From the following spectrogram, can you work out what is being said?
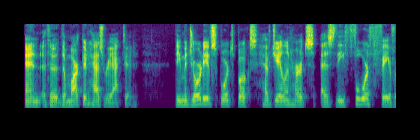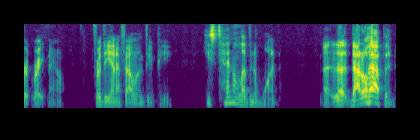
and the, the market has reacted. The majority of sports books have Jalen Hurts as the fourth favorite right now for the NFL MVP. He's 10, 11 to 1. Uh, that, that'll happen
